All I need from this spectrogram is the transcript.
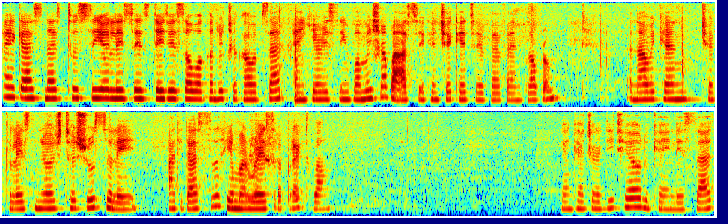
Hey guys, nice to see you. This is DG Sole welcome to check our website and here is the information about us. You can check it if you have any problem. And now we can check this newest shoes the Adidas Human Race the black one. You can catch the detail looking in this side.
